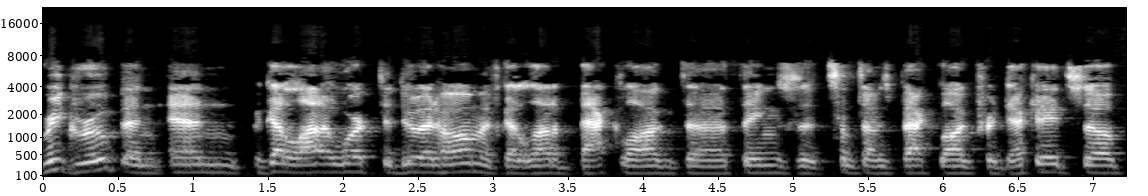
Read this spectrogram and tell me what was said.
regroup and and we've got a lot of work to do at home. I've got a lot of backlogged uh, things that sometimes backlogged for decades. So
